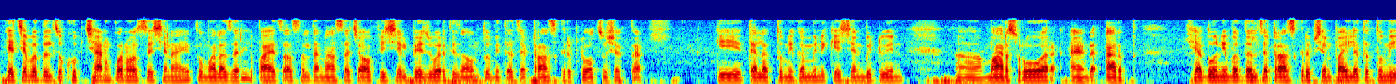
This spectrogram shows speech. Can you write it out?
याच्याबद्दलचं खूप छान कॉन्व्हर्सेशन आहे. तुम्हाला जर हे पाहायचं असेल तर नासाच्या ऑफिशियल पेजवरती जाऊन तुम्ही त्याचं ट्रान्स्क्रिप्ट वाचू शकता. की त्याला तुम्ही communication between Mars rover and earth ह्या दोन्ही बद्दलचं ट्रान्स्क्रिप्शन पाहिलं तर तुम्ही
